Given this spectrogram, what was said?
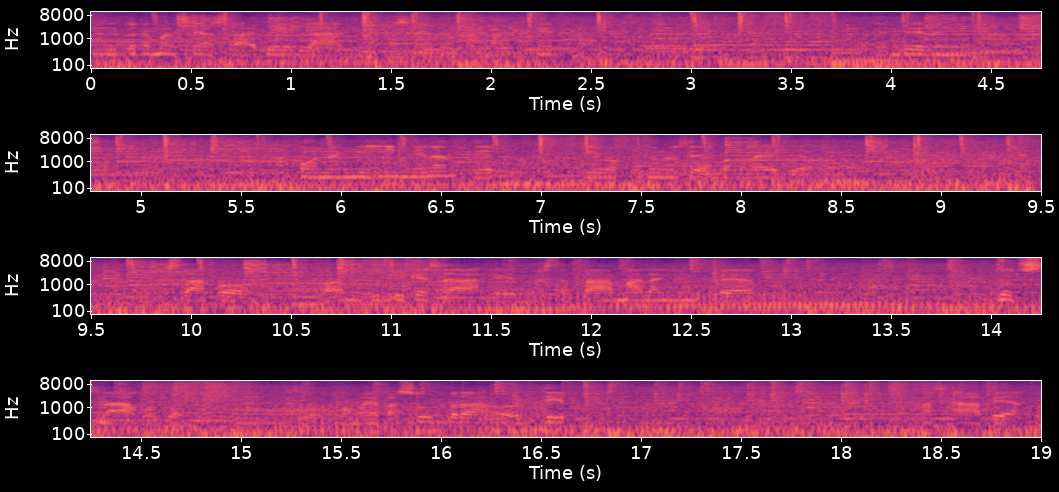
hindi ko naman sinasabi lahat ng pasahero na mag-tip so hindi rin ako nangihingi ng tip. Iwan ko doon sa ibang rider. Basta ako kung ano ibigay sa akin basta tama lang yung fare goods na ako doon. So kung may pasobra or tip mas happy ako.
